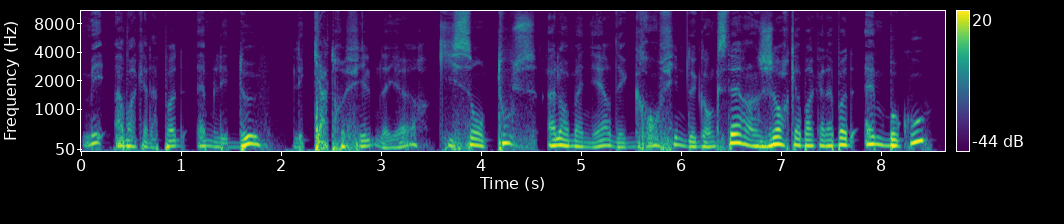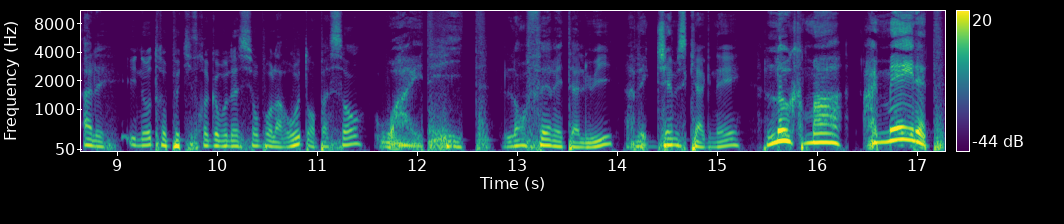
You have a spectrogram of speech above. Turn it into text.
Mais Abracadapod aime les deux les quatre films d'ailleurs, qui sont tous à leur manière des grands films de gangsters, un genre qu'Abracadapod aime beaucoup. Allez, une autre petite recommandation pour la route en passant White Heat, l'enfer est à lui, avec James Cagney. Look ma, I made it,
